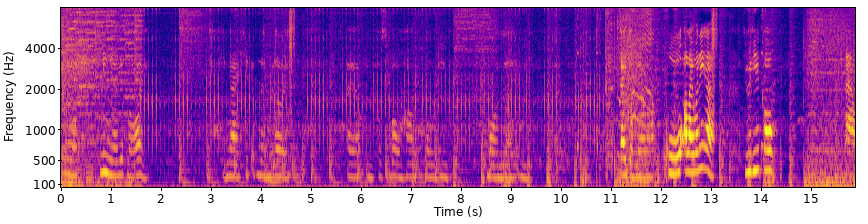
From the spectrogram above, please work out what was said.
นี่ไงนี่ไงเรียบร้อย เห็นไงคลิป F1 ไว้เลย I am impossible how hold you mon like me ใกล้จบแล้วนะครับโหอะไรวะเนี่ยยูดีตกอ้าว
